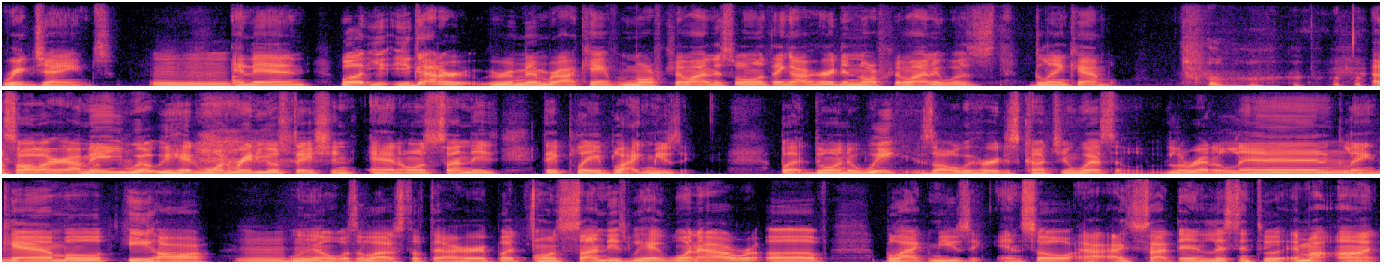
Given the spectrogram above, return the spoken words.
Rick James. Mm. And then, well, you, you got to remember, I came from North Carolina, so the only thing I heard in North Carolina was Glen Campbell. That's all I heard. I mean, well, we had one radio station, and on Sundays they played black music. But during the week, is all we heard is country and western. Loretta Lynn, mm-hmm. Glen Campbell, Hee Haw, mm-hmm. you know, was a lot of stuff that I heard. But on Sundays, we had one hour of black music. And so I, I sat there and listened to it. And my aunt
